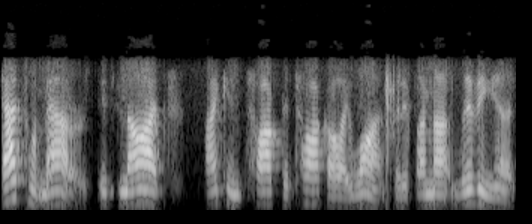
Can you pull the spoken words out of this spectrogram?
that's what matters. It's not I can talk the talk all I want, but if I'm not living it,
